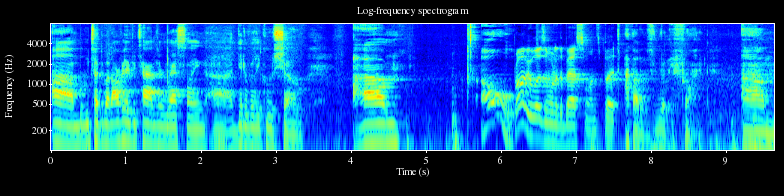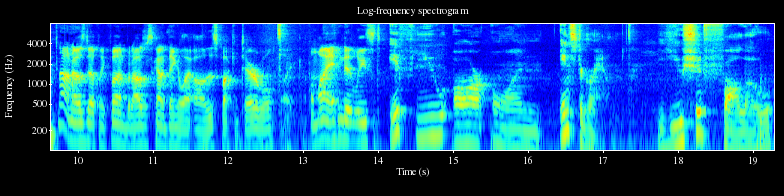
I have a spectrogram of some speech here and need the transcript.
Um, but we talked about our favorite times in wrestling. Uh, did a really cool show. Um, oh, Probably wasn't one of the best ones, but I thought it was really fun. Um, no, no, it was definitely fun. But I was just kind of thinking like, oh, this is fucking terrible. Like on my end, at least. if you are on Instagram, you should follow.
